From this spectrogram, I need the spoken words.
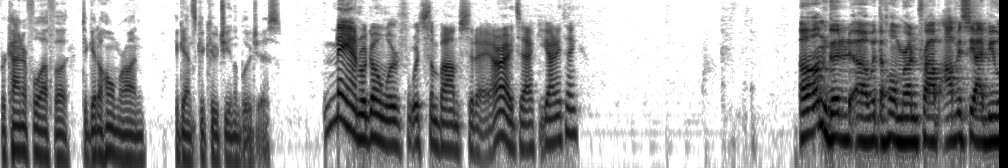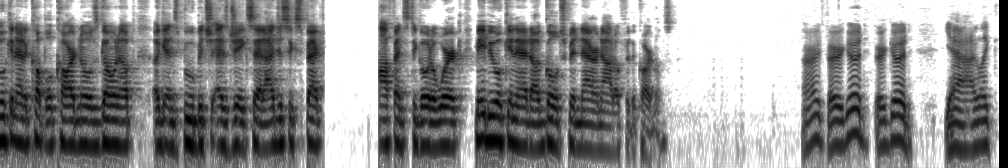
for Kiner Falefa to get a home run against Kikuchi and the Blue Jays. Man, we're going with, with some bombs today. All right, Zach, you got anything? Oh, I'm good uh, with the home run prop. Obviously, I'd be looking at a couple Cardinals going up against Bubic, as Jake said. I just expect offense to go to work. Maybe looking at uh, Goldschmidt and Arenado for the Cardinals. All right, very good, very good. Yeah, I like.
